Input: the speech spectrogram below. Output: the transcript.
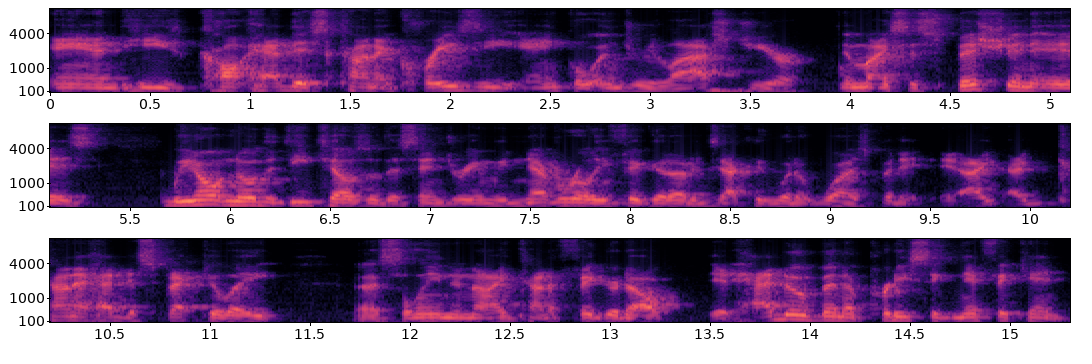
and he caught, had this kind of crazy ankle injury last year. And my suspicion is we don't know the details of this injury, and we never really figured out exactly what it was. But it, I, I kind of had to speculate. Uh, Selene and I kind of figured out it had to have been a pretty significant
